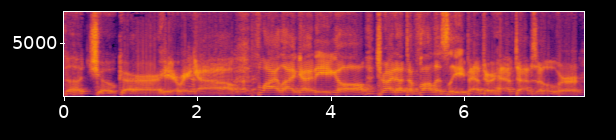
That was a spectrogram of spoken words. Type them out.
the Joker. Here we go. Fly like an eagle. Try not to fall asleep after halftime's over.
